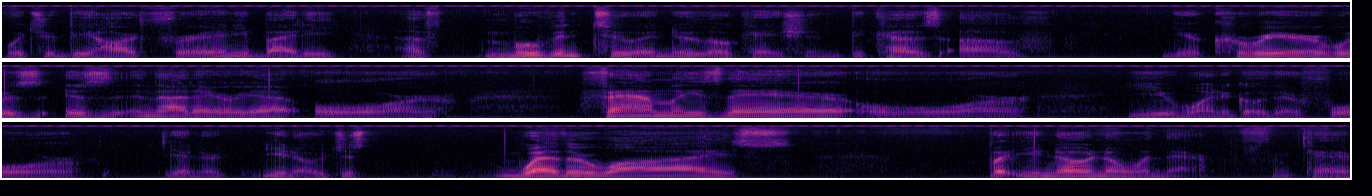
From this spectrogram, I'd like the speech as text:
which would be hard for anybody, of moving to a new location because of your career was is in that area or families there or you want to go there for you know you know just weather wise but you know no one there okay?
